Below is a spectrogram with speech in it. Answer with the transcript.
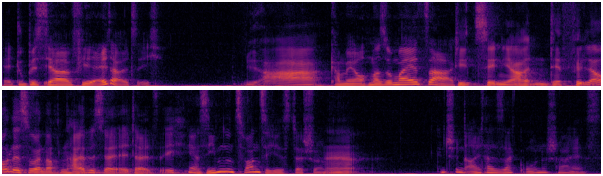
Ja, du bist ja viel älter als ich. Ja, Kann man ja auch mal so mal jetzt sagen. die zehn Jahre. Der Phil Laude ist sogar noch ein halbes Jahr älter als ich. ja, 27 ist der schon. Ja. Ganz schön alter Sack ohne Scheiß.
